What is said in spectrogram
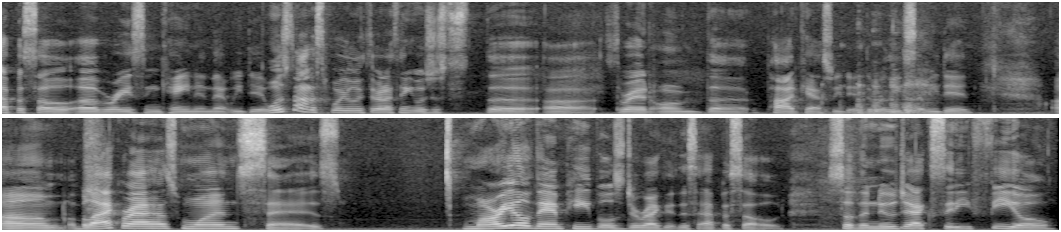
episode of Raising Kanan that we did. Well, it's not a spoiler thread. I think it was just the uh, thread on the podcast we did, the release that we did. Um, Black Raz one says Mario Van Peebles directed this episode, so the New Jack City feel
